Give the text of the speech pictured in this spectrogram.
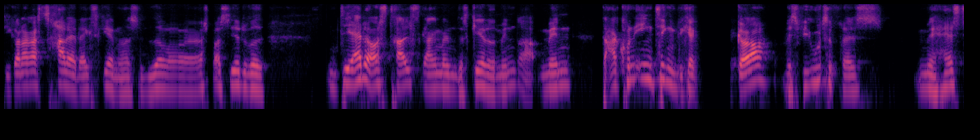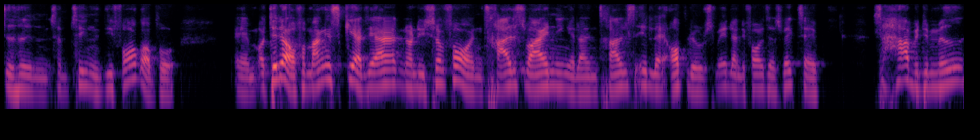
de går nok også trætte af, at der ikke sker noget, og så videre, hvor jeg også bare siger, du ved, det er det også træls gang imellem, der sker noget mindre, men der er kun én ting, vi kan gøre, hvis vi er utilfredse med hastigheden, som tingene de foregår på. Øhm, og det der jo for mange sker, det er, når de så får en træls vejning, eller en træls et eller andet oplevelse med et eller andet i forhold til deres vægttab, så har vi det med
